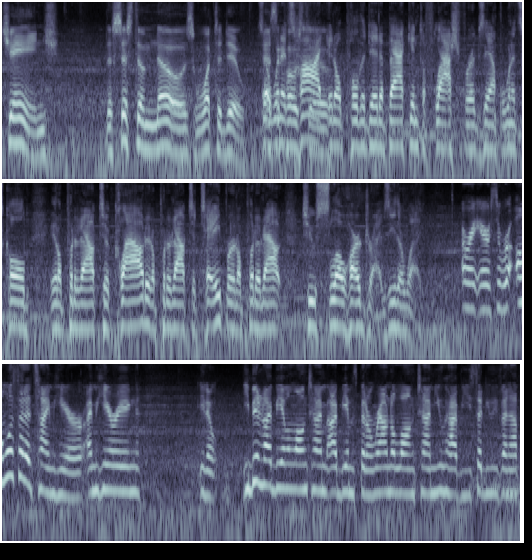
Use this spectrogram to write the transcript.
change, the system knows what to do. So as when it's hot, to- it'll pull the data back into Flash, for example. When it's cold, it'll put it out to cloud, it'll put it out to tape, or it'll put it out to slow hard drives, either way. All right, Eric, so we're almost out of time here. I'm hearing, you know, you've been at IBM a long time, IBM's been around a long time, you have, you said you even have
